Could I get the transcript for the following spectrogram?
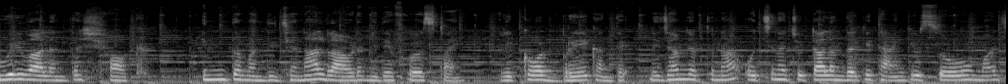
ఊరి వాళ్ళంతా షాక్. ఇంతమంది జనాలు రావడం ఇదే ఫస్ట్ టైం. రికార్డ్ బ్రేక్ అంతే. నిజం చెప్తున్నా వచ్చిన చుట్టాలందరికీ థ్యాంక్ యూ సో మచ్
